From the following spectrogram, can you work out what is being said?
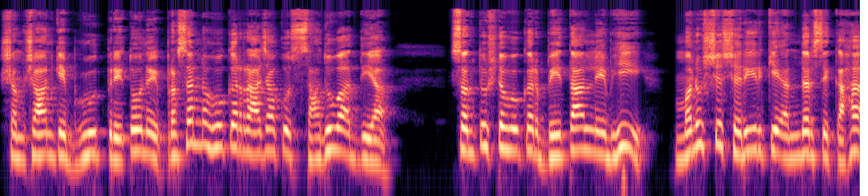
शमशान के भूत प्रेतों ने प्रसन्न होकर राजा को साधुवाद दिया। संतुष्ट होकर बेताल ने भी मनुष्य शरीर के अंदर से कहा,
